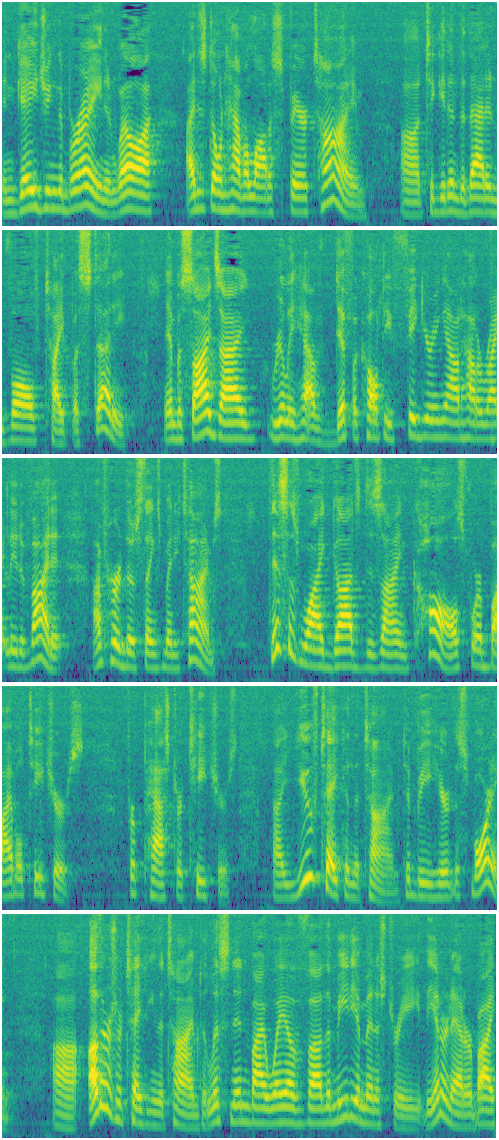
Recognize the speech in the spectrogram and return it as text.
engaging the brain, and well, I, I just don't have a lot of spare time uh, to get into that involved type of study. And besides, I really have difficulty figuring out how to rightly divide it. I've heard those things many times. This is why God's design calls for Bible teachers, for pastor teachers. Uh, you've taken the time to be here this morning. Uh, others are taking the time to listen in by way of uh, the media ministry, the internet, or by,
